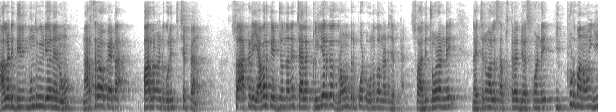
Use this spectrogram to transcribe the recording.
ఆల్రెడీ దీనికి ముందు వీడియో నేను నరసరావుపేట పార్లమెంట్ గురించి చెప్పాను. సో అక్కడ ఎవరికి ఎడ్జ్ ఉందనేది చాలా క్లియర్గా గ్రౌండ్ రిపోర్ట్ ఉన్నది ఉన్నట్టు చెప్పాను సో అది చూడండి నచ్చిన వాళ్ళు సబ్స్క్రైబ్ చేసుకోండి. ఇప్పుడు మనం ఈ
